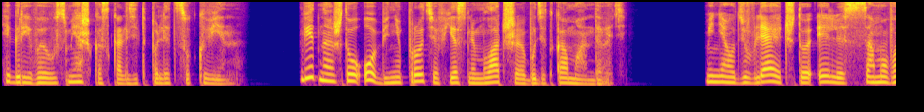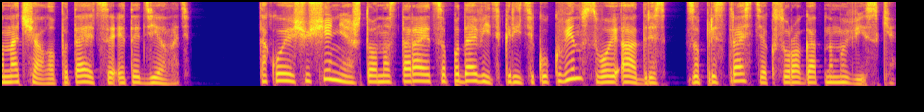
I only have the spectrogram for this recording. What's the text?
Игривая усмешка скользит по лицу Квин. Видно, что обе не против, если младшая будет командовать. Меня удивляет, что Элли с самого начала пытается это делать. Такое ощущение, что она старается подавить критику Квин в свой адрес за пристрастие к суррогатному виски.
